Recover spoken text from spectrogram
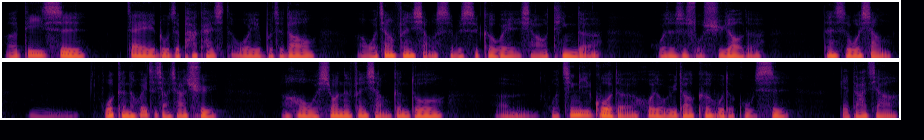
呃第一次在录制 Podcast，我也不知道呃。我这样分享是不是各位想要听的，或者是所需要的？但是我想，嗯，我可能会一直讲下去。然后我希望能分享更多，嗯，我经历过的或者我遇到客户的故事给大家。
